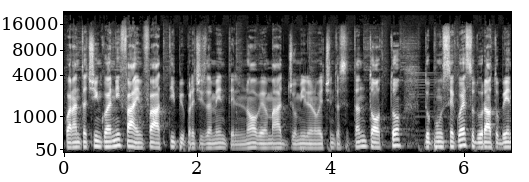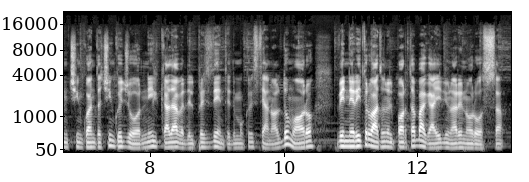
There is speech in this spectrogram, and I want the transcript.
45 anni fa, infatti, più precisamente il 9 maggio 1978, dopo un sequestro durato ben 55 giorni, il cadavere del presidente democristiano Aldo Moro venne ritrovato nel portabagagli di una Renault rossa.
